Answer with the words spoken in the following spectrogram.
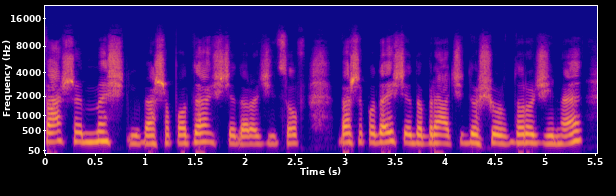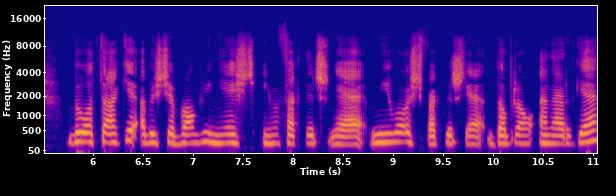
wasze myśli, wasze podejście do rodziców, wasze podejście do braci, do sióstr, do rodziny było takie, abyście mogli nieść im faktycznie miłość, faktycznie dobrą energię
